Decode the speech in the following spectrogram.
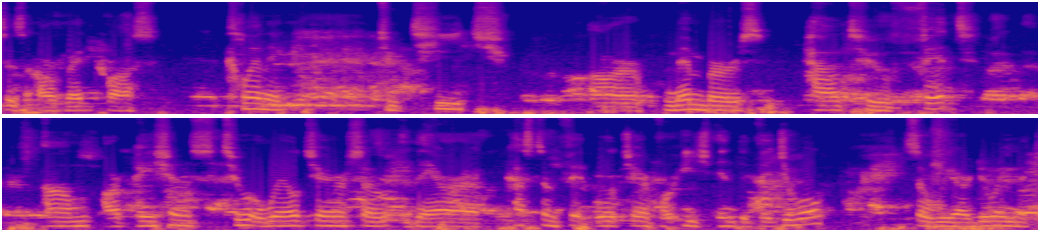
This is our Red Cross clinic to teach our members how to fit um, our patients to a wheelchair. So they are a custom fit wheelchair for each individual. So we are doing the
